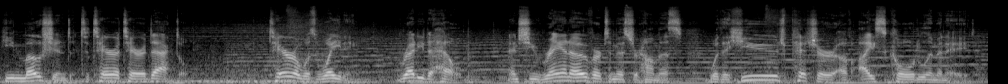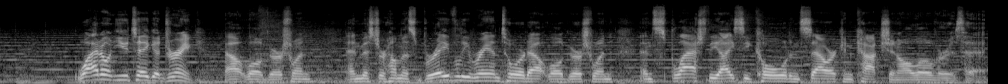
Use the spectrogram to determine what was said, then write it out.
he motioned to Tara Pterodactyl. Tara was waiting, ready to help, and she ran over to Mr. Hummus with a huge pitcher of ice cold lemonade. Why don't you take a drink, Outlaw Gershwin? And Mr. Hummus bravely ran toward Outlaw Gershwin and splashed the icy cold and sour concoction all over his head.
